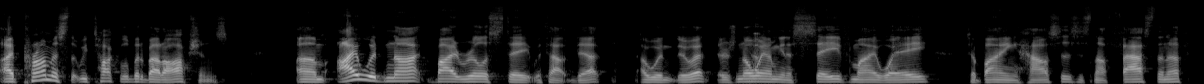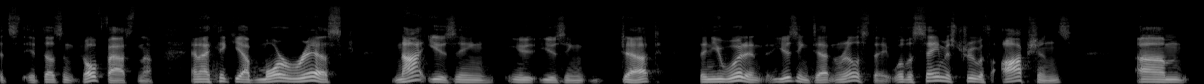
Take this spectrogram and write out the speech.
I promise that we talk a little bit about options. Um, I would not buy real estate without debt. I wouldn't do it. There's no way I'm going to save my way to buying houses. It's not fast enough. It's it doesn't go fast enough. And I think you have more risk not using you, using debt than you would in using debt in real estate. Well, the same is true with options. Um,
